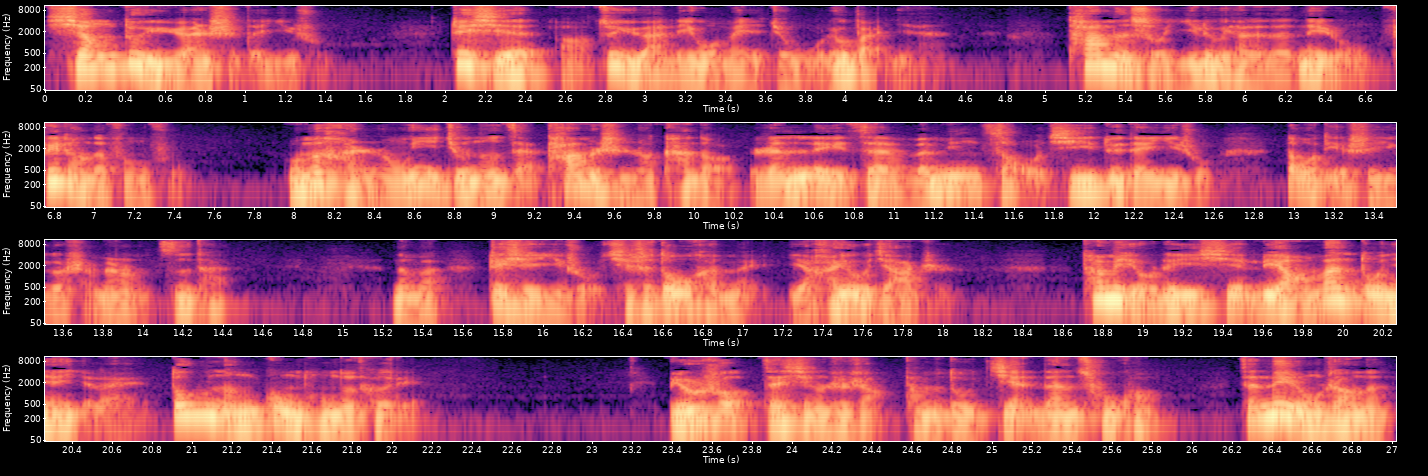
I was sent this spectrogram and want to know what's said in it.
相对原始的艺术。这些啊，最远离我们也就五六百年，他们所遗留下来的内容非常的丰富。我们很容易就能在他们身上看到人类在文明早期对待艺术到底是一个什么样的姿态。那么这些艺术其实都很美，也很有价值。它们有着一些两万多年以来都能共通的特点。比如说，在形式上，它们都简单粗犷；在内容上呢，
